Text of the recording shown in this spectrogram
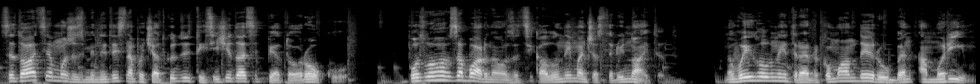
Ситуація може змінитись на початку 2025 року. У послугах Забарного зацікавлений Манчестер Юнайтед. Новий головний тренер команди Рубен Аморім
